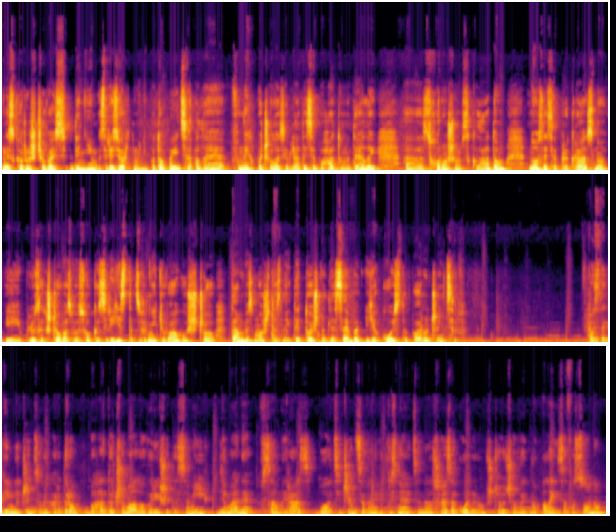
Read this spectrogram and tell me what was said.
Не скажу, що весь денім з Resort мені подобається, але в них почало з'являтися багато моделей е, з хорошим складом, носиться прекрасно. І плюс, якщо у вас високий зріст, зверніть увагу, що там ви зможете знайти точно для себе якусь то пару джинсів. Ось такий мій джинсовий гардероб. Багато чи мало вирішуйте самі. Для мене в самий раз, бо ці джинси вони відрізняються не лише за кольором, що очевидно, але й за фасоном.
